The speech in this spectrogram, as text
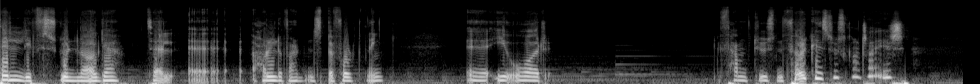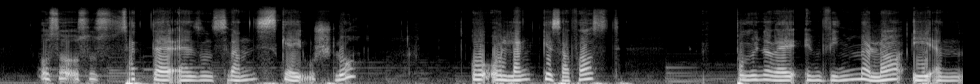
Det er livsgrunnlaget til eh, halve verdens befolkning eh, i år 5000 før Kristus, kanskje. Ish. Og så, og så sitter en sånn svenske i Oslo og, og lenker seg fast pga. en vindmølle i en,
